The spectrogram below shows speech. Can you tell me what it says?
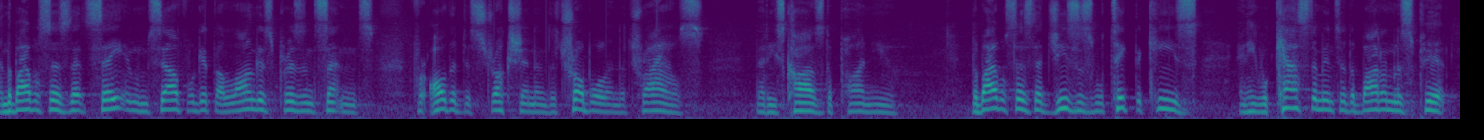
And the Bible says that Satan himself will get the longest prison sentence for all the destruction and the trouble and the trials that he's caused upon you. The Bible says that Jesus will take the keys and he will cast them into the bottomless pit.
